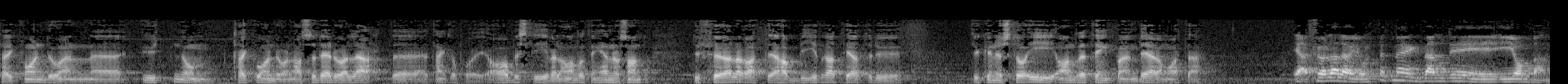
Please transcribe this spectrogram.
taekwondoen eh, utenom taekwondoen, altså det du har lært jeg tenker på i arbeidsliv eller andre ting? Er det noe sånt du føler at det har bidratt til at du, du kunne stå i andre ting på en bedre måte? Ja, jeg føler det har hjulpet meg veldig i jobben.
